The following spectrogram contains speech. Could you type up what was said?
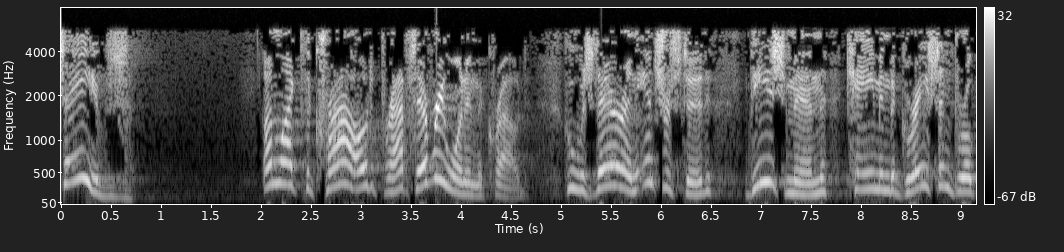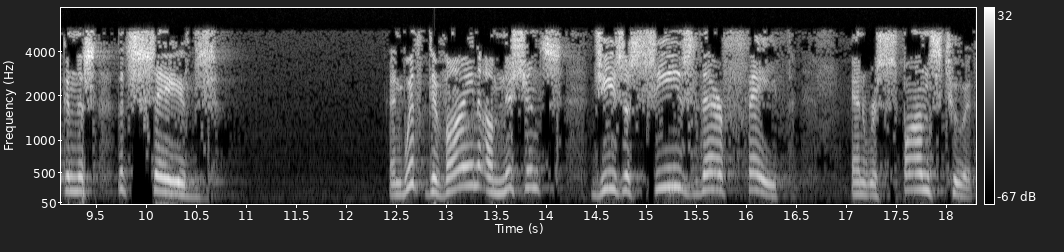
saves. Unlike the crowd, perhaps everyone in the crowd who was there and interested, these men came in the grace and brokenness that saves. And with divine omniscience, Jesus sees their faith and responds to it.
